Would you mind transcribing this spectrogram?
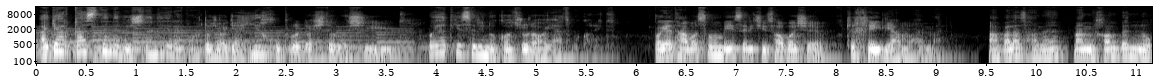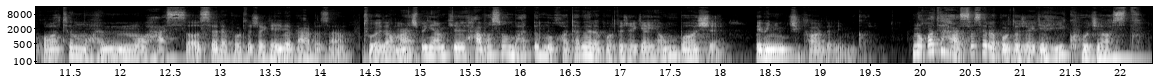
اگر قصد نوشتن یه رپورتاج آگهی خوب رو داشته باشید باید یه سری نکات رو رعایت بکنید. باید حواسمون به یه سری چیزها باشه که خیلی هم مهمن. اول از همه من می‌خوام به نقاط مهم و حساس رپورتاج آگهی بپردازم. تو ادامهش بگم که حواسمون باید به مخاطب رپورتاج آگهی باشه. ببینیم چی کار داریم می‌کنیم. نقاط حساس رپورتاج آگهی کجاست؟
